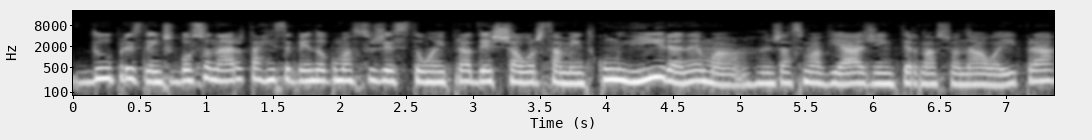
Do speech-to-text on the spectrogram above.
do presidente Bolsonaro está recebendo alguma sugestão aí para deixar o orçamento com lira, né? Uma, arranjar-se uma viagem internacional aí para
